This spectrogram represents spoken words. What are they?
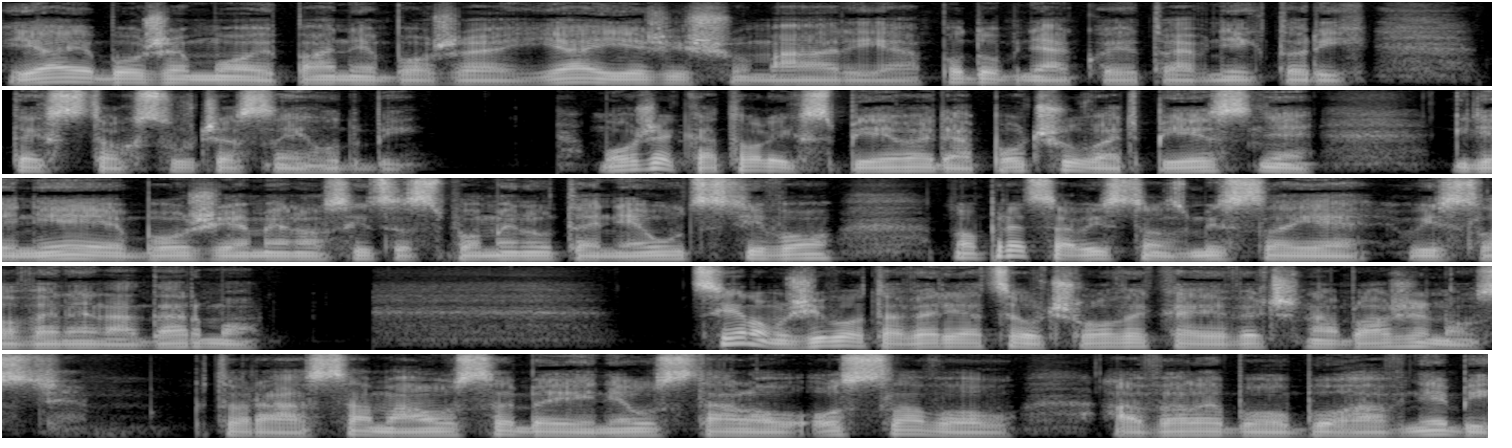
Ja je Bože môj, Pane Bože, ja je Ježišu Mária, podobne ako je to aj v niektorých textoch súčasnej hudby. Môže katolík spievať a počúvať piesne, kde nie je Božie meno síce spomenuté neúctivo, no predsa v istom zmysle je vyslovené nadarmo. Cieľom života veriaceho človeka je väčšiná blaženosť, ktorá sama o sebe je neustálou oslavou a velebou Boha v nebi,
